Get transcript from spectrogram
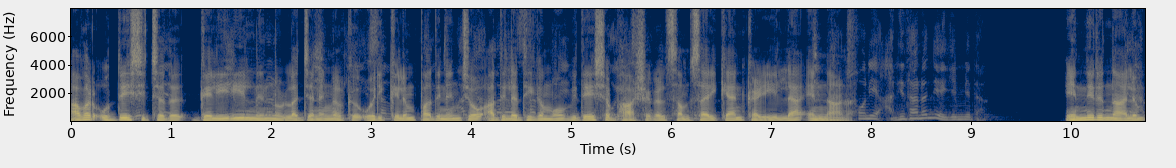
അവർ ഉദ്ദേശിച്ചത് ഗലീലിയിൽ നിന്നുള്ള ജനങ്ങൾക്ക് ഒരിക്കലും പതിനഞ്ചോ അതിലധികമോ വിദേശ ഭാഷകൾ സംസാരിക്കാൻ കഴിയില്ല എന്നാണ്. എന്നിരുന്നാലും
